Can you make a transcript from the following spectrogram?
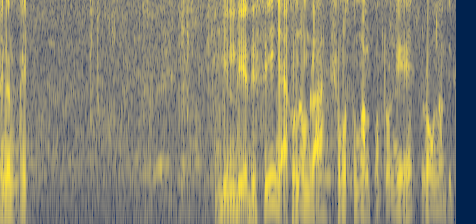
এই নেন ভাই। বিল দিয়ে দিছি এখন আমরা সমস্ত মালপত্র নিয়ে রওনা দিব।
